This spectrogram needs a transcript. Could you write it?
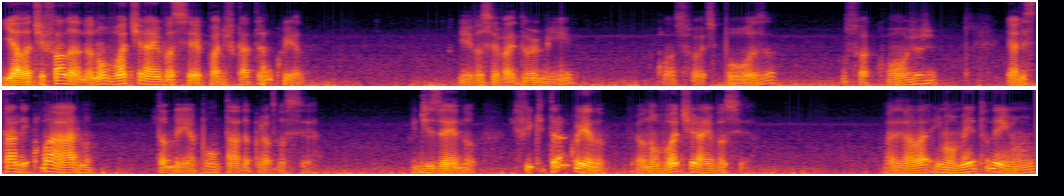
E ela te falando: Eu não vou atirar em você, pode ficar tranquilo. E você vai dormir com a sua esposa, com sua cônjuge, e ela está ali com uma arma também apontada para você, dizendo: Fique tranquilo, eu não vou atirar em você. Mas ela, em momento nenhum,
